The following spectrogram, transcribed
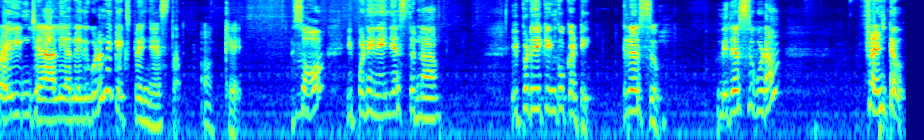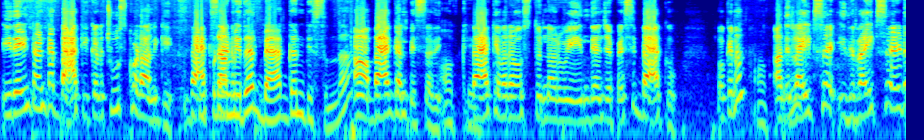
డ్రైవింగ్ చేయాలి అనేది కూడా నీకు ఎక్స్ప్లెయిన్ చేస్తా. ఓకే. సో ఇప్పుడు నేను ఏం చేస్తున్నా? ఇప్పుడు నీకు ఇంకొకటి. మిరర్స్ మిరర్స్ కూడా ఫ్రంట్ ఇదేంటంటే బ్యాక్ ఇక్కడ చూసుకోవడానికి. బ్యాక్ మిర్రర్ బ్యాగ్ కనిపిస్తుందా? బ్యాక్ కనిపిస్తుంది. బ్యాక్ ఎవరో వస్తున్నారు ఏంది అని చెప్పేసి బ్యాక్ ఓకేనా. అది రైట్ సైడ్ ఇది రైట్ సైడ్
